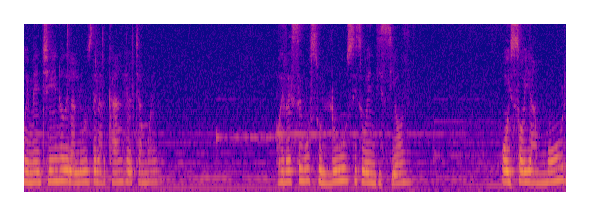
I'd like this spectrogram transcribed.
Hoy me lleno de la luz del arcángel Chamuel. Hoy recibo su luz y su bendición. Hoy soy amor.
